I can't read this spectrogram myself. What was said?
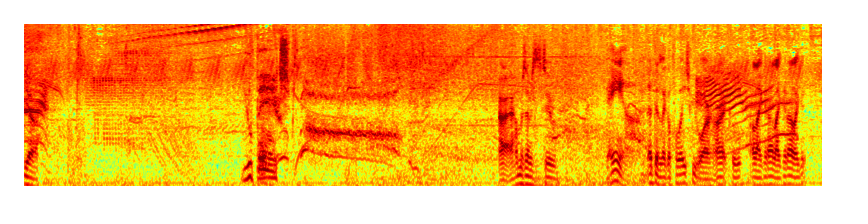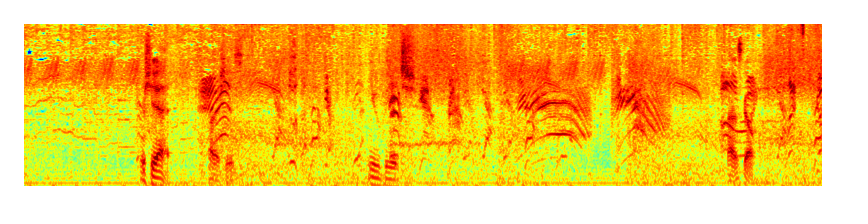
Yeah. You bitch! Alright, how much damage does it do? Damn, that did like a full HP bar. Alright, cool. I like it, I like it, I like it. Where's she at? Oh, there she is. You bitch. Alright, let's go. Let's go.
